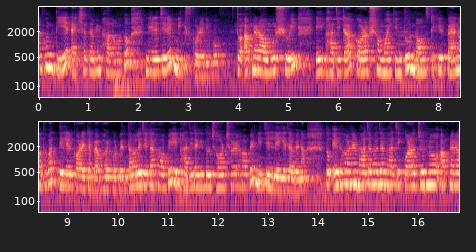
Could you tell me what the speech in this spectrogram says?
এখন দিয়ে একসাথে আমি ভালো মতো নেড়ে চেড়ে মিক্স করে নিব। তো আপনারা অবশ্যই এই ভাজিটা করার সময় কিন্তু ননস্টিকের প্যান অথবা তেলের কড়াইটা ব্যবহার করবেন। তাহলে যেটা হবে, এই ভাজিটা কিন্তু ঝরঝরে হবে, নিচে লেগে যাবে না। তো এই ধরনের ভাজা ভাজা ভাজি করার জন্য আপনারা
